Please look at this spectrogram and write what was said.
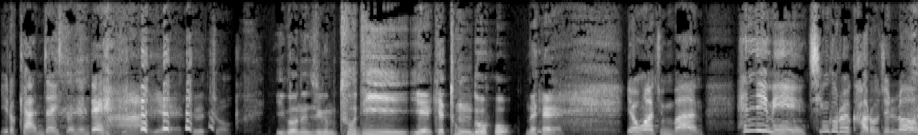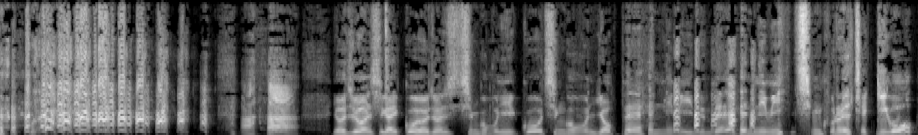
이렇게 앉아 있었는데, 아 예 그렇죠. 이거는 지금 2D의 개통도 네. 영화 중반, 햇님이 친구를 가로질러, 아하 여지원 씨가 있고 여지원 씨 친구분이 있고 친구분 옆에 햇님이 있는데 햇님이 친구를 제끼고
